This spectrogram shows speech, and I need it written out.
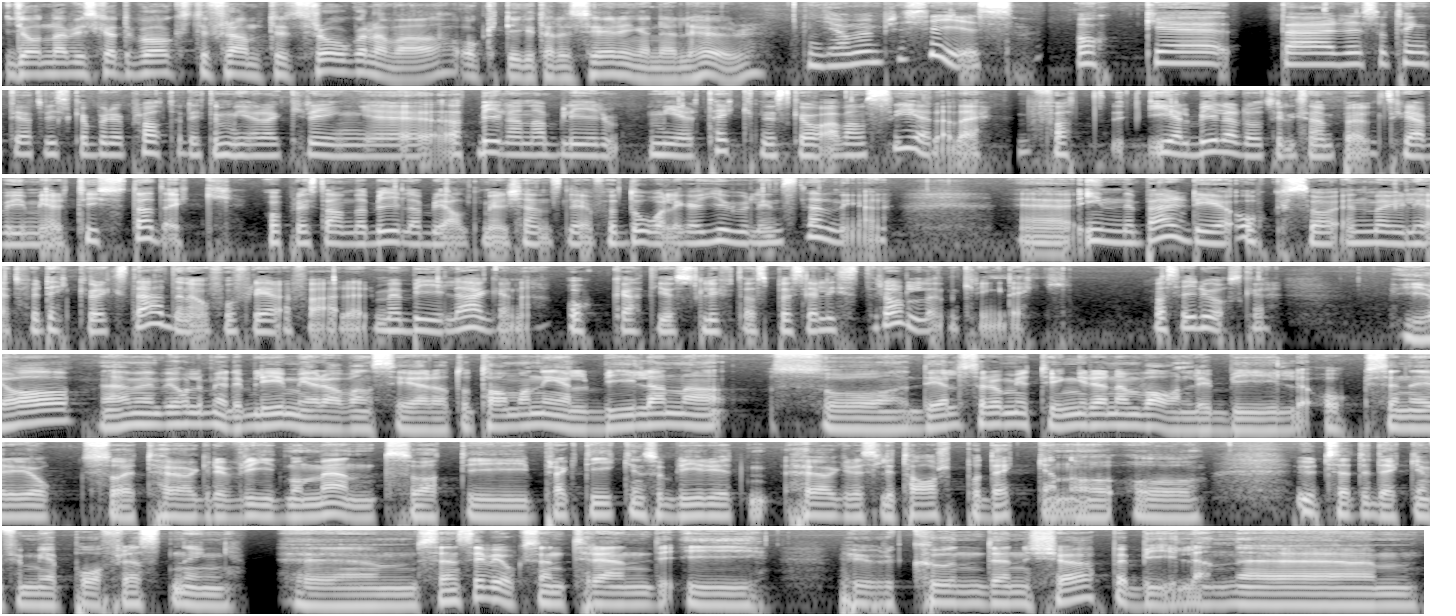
Jonna, vi ska tillbaka till framtidsfrågorna va? och digitaliseringen, eller hur? Ja, men precis. Och eh, där så tänkte jag att vi ska börja prata lite mer kring eh, att bilarna blir mer tekniska och avancerade. För att elbilar då till exempel kräver ju mer tysta däck och prestandabilar blir allt mer känsliga för dåliga hjulinställningar. Eh, innebär det också en möjlighet för däckverkstäderna att få fler affärer med bilägarna och att just lyfta specialistrollen kring däck? Vad säger du Oskar? Ja, nej, men vi håller med. Det blir mer avancerat och tar man elbilarna så dels är de ju tyngre än en vanlig bil och sen är det ju också ett högre vridmoment så att i praktiken så blir det ett högre slitage på däcken och, och utsätter däcken för mer påfrestning. Um, sen ser vi också en trend i hur kunden köper bilen. Um,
